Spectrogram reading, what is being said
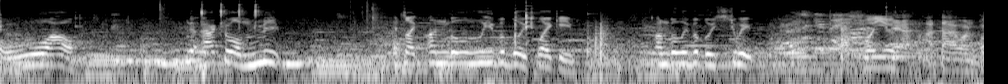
Oh, wow. The actual meat. It's like unbelievably flaky. Unbelievably sweet. Will you Yeah, I'll try one for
